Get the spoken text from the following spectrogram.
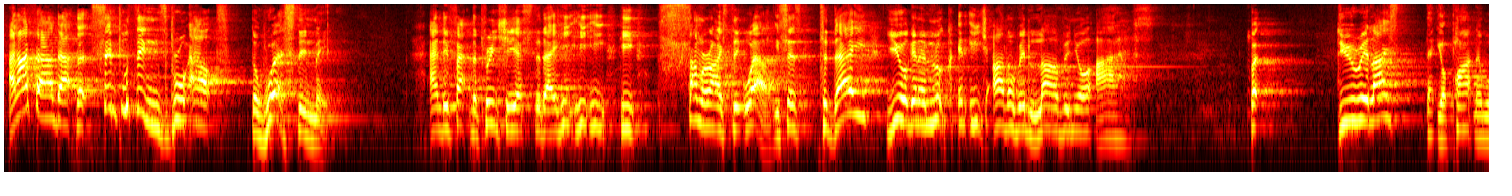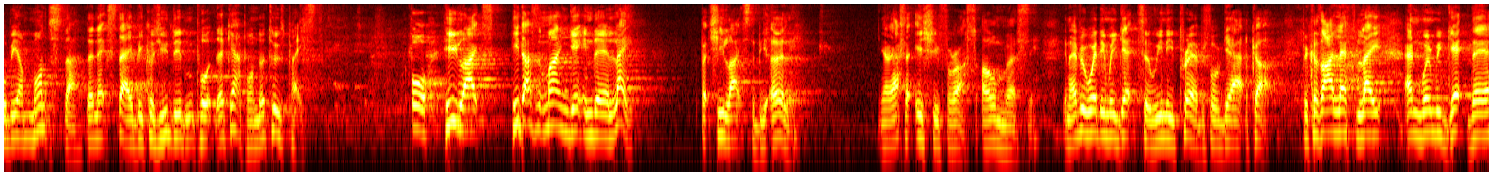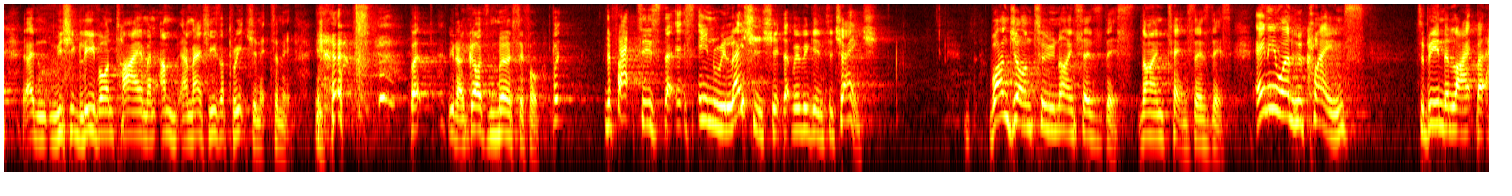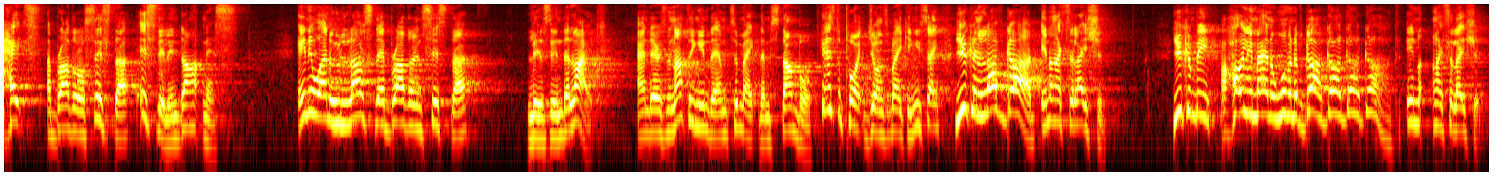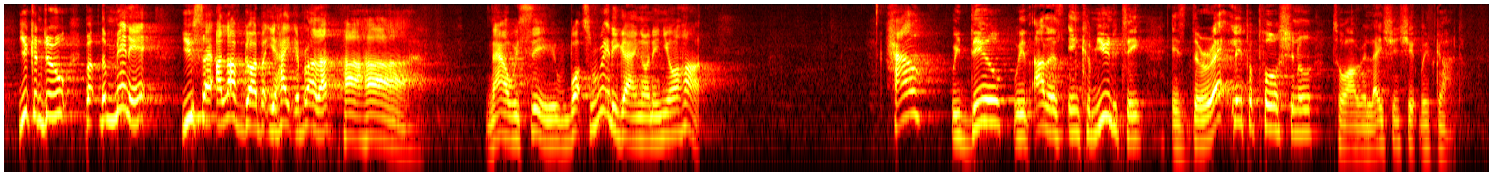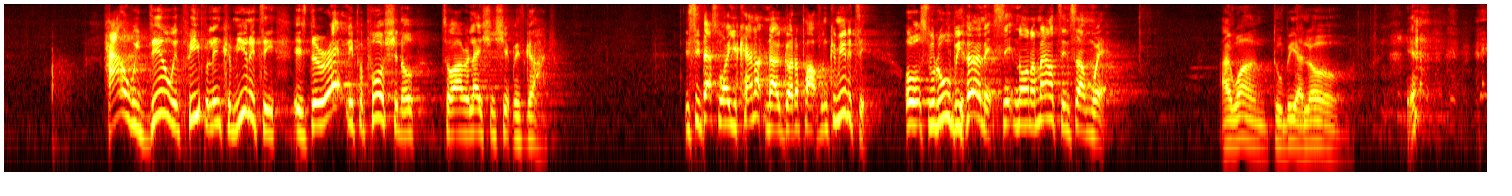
and I found out that simple things brought out the worst in me. And in fact, the preacher yesterday, he, he, he, he summarized it well. He says, Today you are going to look at each other with love in your eyes. But do you realize that your partner will be a monster the next day because you didn't put the cap on the toothpaste? Or he likes, he doesn't mind getting there late, but she likes to be early. You know, that's an issue for us. Oh, mercy. You know, every wedding we get to, we need prayer before we get out the car because I left late, and when we get there, and we should leave on time, and I'm, and man, she's a preaching it to me. but you know, God's merciful. But the fact is that it's in relationship that we begin to change. 1 John 2 9 says this, 9 10 says this. Anyone who claims to be in the light but hates a brother or sister is still in darkness. Anyone who loves their brother and sister lives in the light and there's nothing in them to make them stumble. Here's the point John's making. He's saying, You can love God in isolation. You can be a holy man or woman of God, God, God, God, in isolation. You can do, but the minute you say, I love God, but you hate your brother, ha ha. Now we see what's really going on in your heart. How we deal with others in community is directly proportional to our relationship with God. How we deal with people in community is directly proportional to our relationship with God. You see, that's why you cannot know God apart from community, or else we'd all be hermits sitting on a mountain somewhere. I want to be alone. Yeah?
